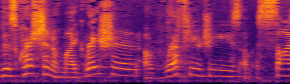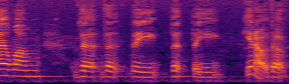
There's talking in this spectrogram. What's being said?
this question of migration, of refugees, of asylum, the, the, the, the, the you know, the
